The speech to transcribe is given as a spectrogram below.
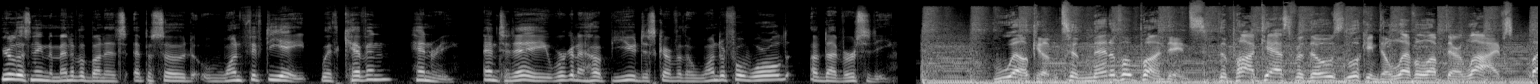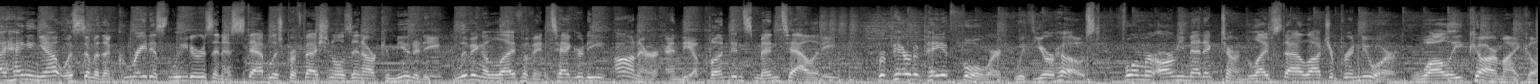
You're listening to Men of Abundance, episode 158, with Kevin Henry. And today we're going to help you discover the wonderful world of diversity. Welcome to Men of Abundance, the podcast for those looking to level up their lives by hanging out with some of the greatest leaders and established professionals in our community, living a life of integrity, honor, and the abundance mentality. Prepare to pay it forward with your host, former Army medic turned lifestyle entrepreneur, Wally Carmichael.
